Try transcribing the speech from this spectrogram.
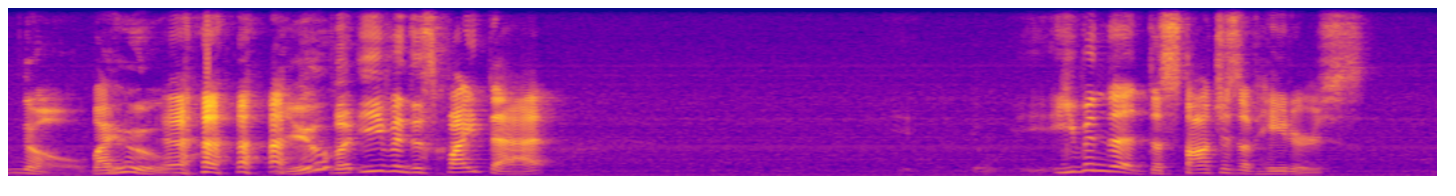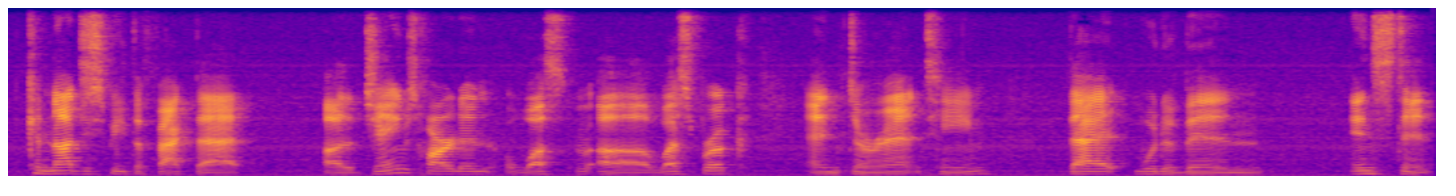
No, by who? You? But even despite that, even the the staunchest of haters cannot dispute the fact that uh, James Harden, West, uh, Westbrook, and Durant team that would have been instant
